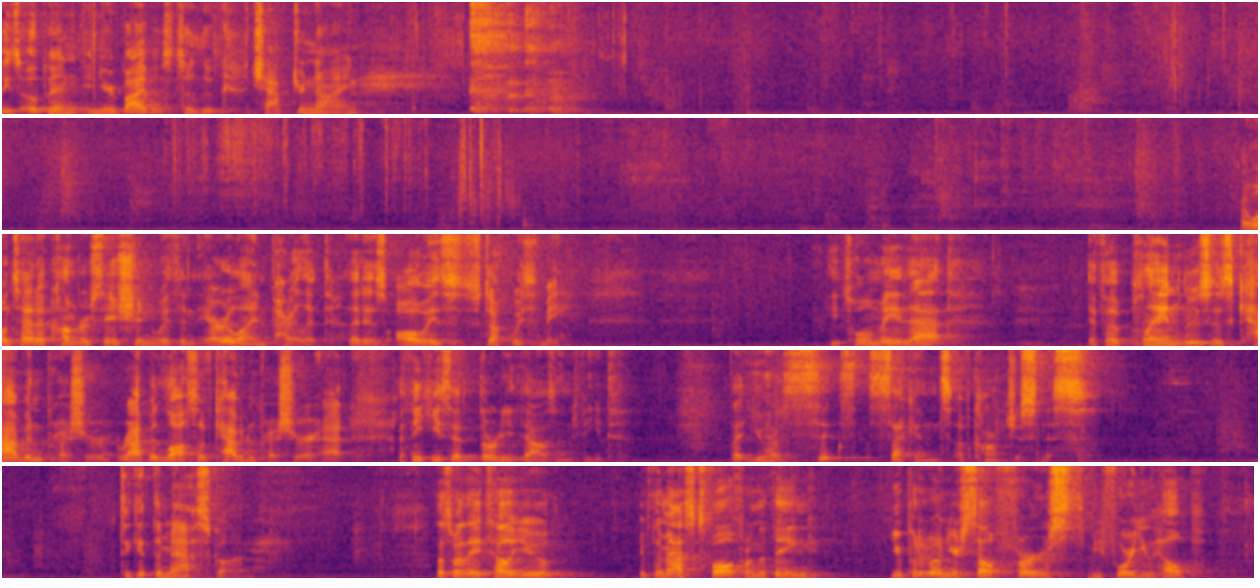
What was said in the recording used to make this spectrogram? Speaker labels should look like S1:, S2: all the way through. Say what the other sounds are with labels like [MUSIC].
S1: Please open in your Bibles to Luke chapter 9. I once had a conversation with an airline pilot that has always stuck with me. He told me that if a plane loses cabin pressure, rapid loss of cabin pressure at, I think he said 30,000 feet, that you have six seconds of consciousness to get the mask on. That's why they tell you if the masks fall from the thing, you put it on yourself first before you help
